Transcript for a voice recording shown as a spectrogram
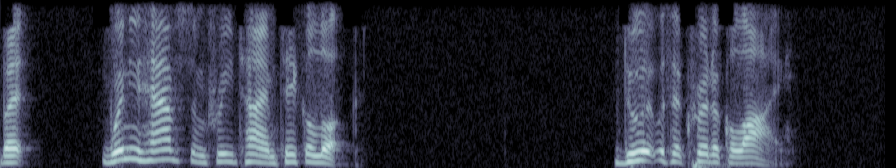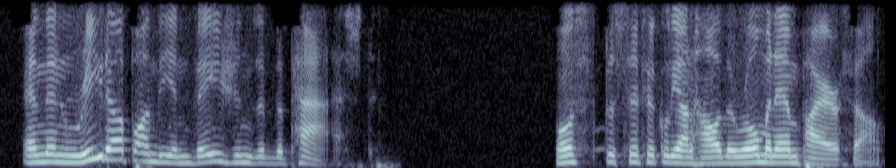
But when you have some free time, take a look. Do it with a critical eye. And then read up on the invasions of the past. Most specifically on how the Roman Empire fell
